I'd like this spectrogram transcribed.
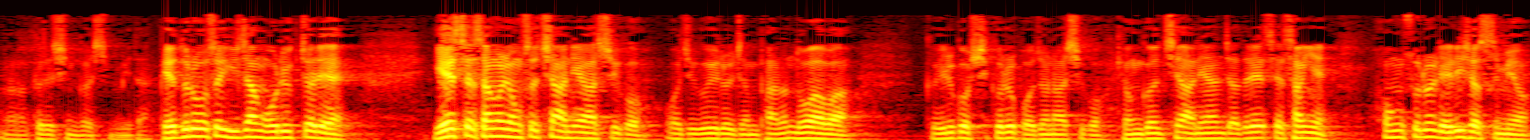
어, 그러신 것입니다. 베드로서 2장 5, 6절에 옛 세상을 용서치 아니하시고 오직 의를 전파하는 노아와 그 일곱 식구를 보존하시고 경건치 아니한 자들의 세상에 홍수를 내리셨으며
